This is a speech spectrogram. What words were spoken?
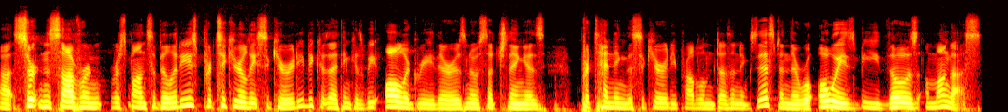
uh, certain sovereign responsibilities, particularly security, because I think, as we all agree, there is no such thing as pretending the security problem doesn't exist, and there will always be those among us,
